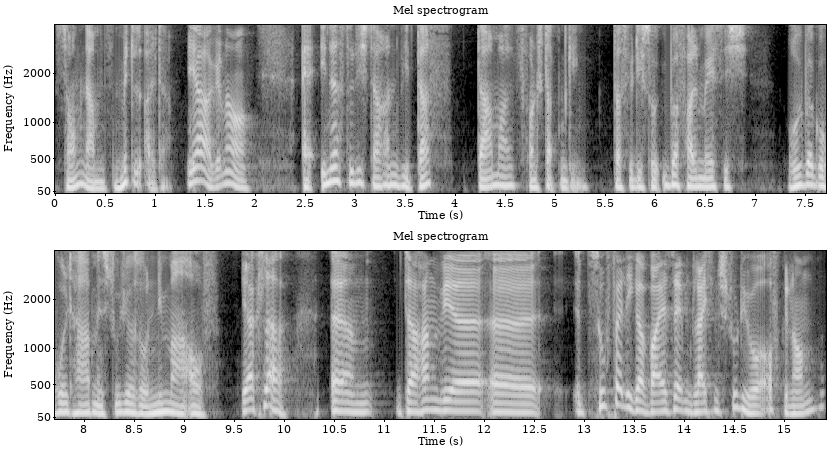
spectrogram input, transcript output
Song namens Mittelalter. Ja, genau. Erinnerst du dich daran, wie das damals vonstatten ging? Dass wir dich so überfallmäßig rübergeholt haben ins Studio, so nimm mal auf. Ja, klar. Ähm, da haben wir äh, zufälligerweise im gleichen Studio aufgenommen.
